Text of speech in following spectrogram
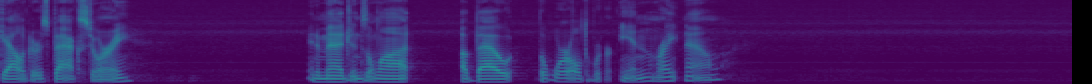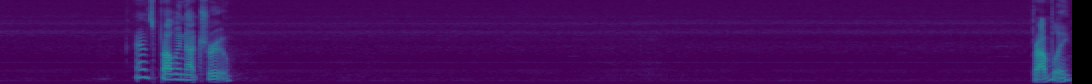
Gallagher's backstory. It imagines a lot about the world we're in right now. That's probably not true. Probably.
